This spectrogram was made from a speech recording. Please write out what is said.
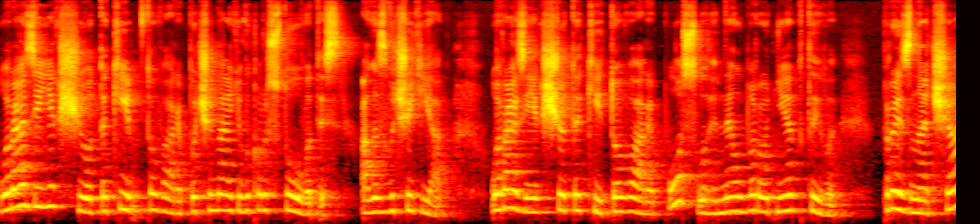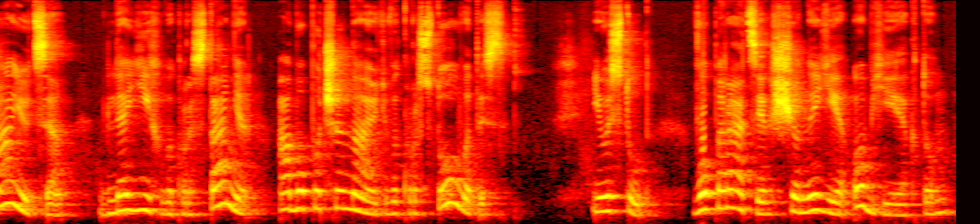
у разі, якщо такі товари починають використовуватись, але звучить як? У разі, якщо такі товари, послуги, необоротні активи призначаються для їх використання або починають використовуватись, і ось тут, в операціях, що не є об'єктом,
